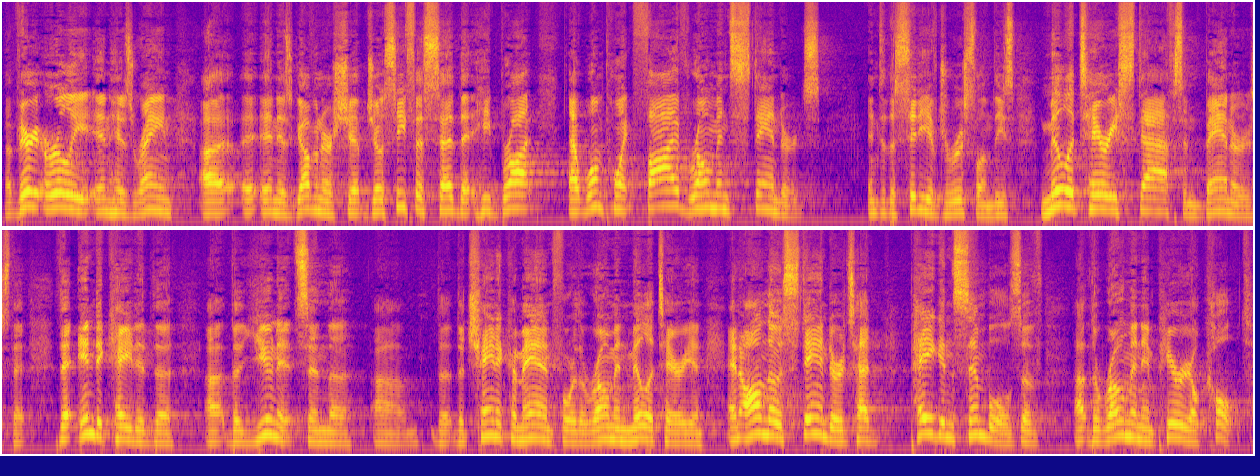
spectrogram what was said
Uh, very early in his reign, uh, in his governorship, Josephus said that he brought at one point five Roman standards into the city of Jerusalem, these military staffs and banners that, that indicated the, uh, the units and the, um, the, the chain of command for the Roman military. And, and on those standards had pagan symbols of uh, the Roman imperial cult.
